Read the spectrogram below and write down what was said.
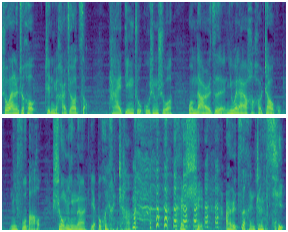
说完了之后，这女孩就要走，他还叮嘱顾生说：“我们的儿子，你未来要好好照顾，你福薄，寿命呢也不会很长。但是儿子很争气，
